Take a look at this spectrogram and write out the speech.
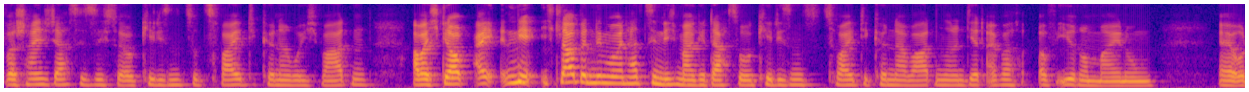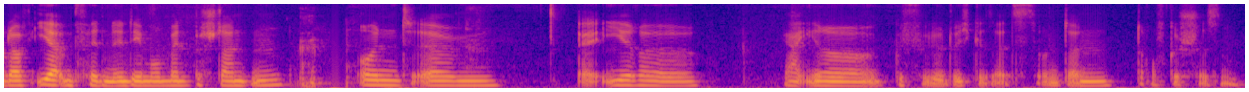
wahrscheinlich dachte sie sich so, okay, die sind zu zweit, die können da ruhig warten. Aber ich glaube, nee, ich glaube, in dem Moment hat sie nicht mal gedacht, so, okay, die sind zu zweit, die können da warten, sondern die hat einfach auf ihre Meinung äh, oder auf ihr Empfinden in dem Moment bestanden und ähm, äh, ihre ja, ihre Gefühle durchgesetzt und dann drauf geschissen.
